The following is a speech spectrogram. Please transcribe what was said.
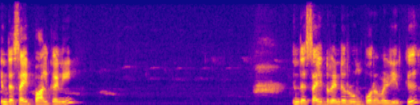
இந்த சைட் பால்கனி இந்த சைடு ரெண்டு ரூம் போகிற வழி இருக்குது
